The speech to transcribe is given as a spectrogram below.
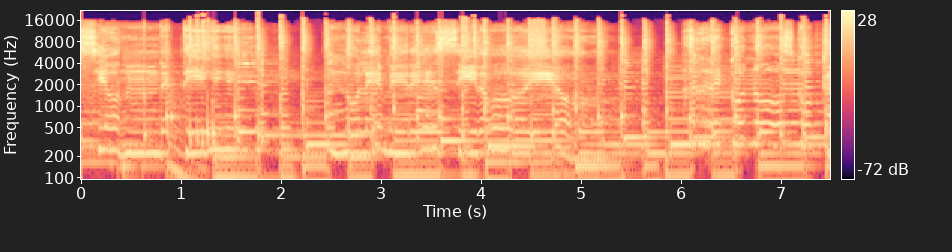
De ti no le he merecido yo. Reconozco cada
